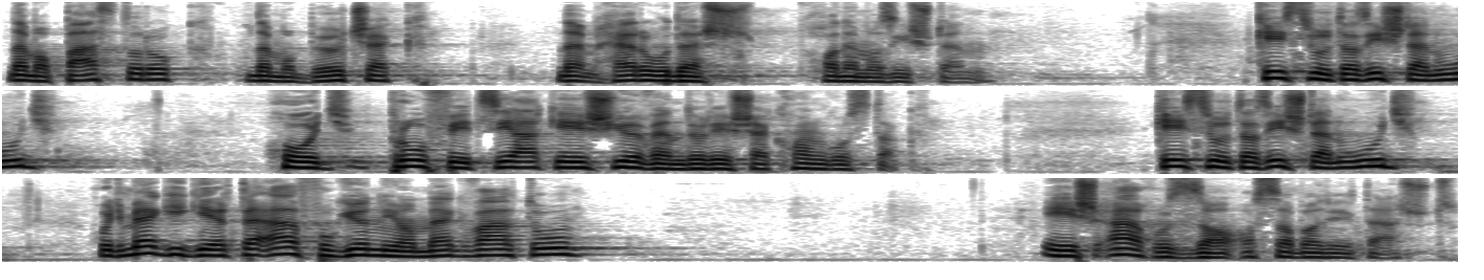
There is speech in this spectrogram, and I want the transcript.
Nem a pásztorok, nem a bölcsek, nem Heródes, hanem az Isten. Készült az Isten úgy, hogy proféciák és jövendőlések hangoztak. Készült az Isten úgy, hogy megígérte, el fog jönni a megváltó, és elhozza a szabadítást.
